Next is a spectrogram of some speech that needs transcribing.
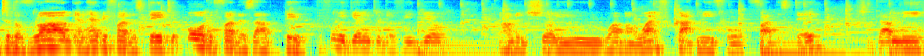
to the vlog and happy Father's Day to all the fathers out there. Before we get into the video, I wanted to show you what my wife got me for Father's Day. She got me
